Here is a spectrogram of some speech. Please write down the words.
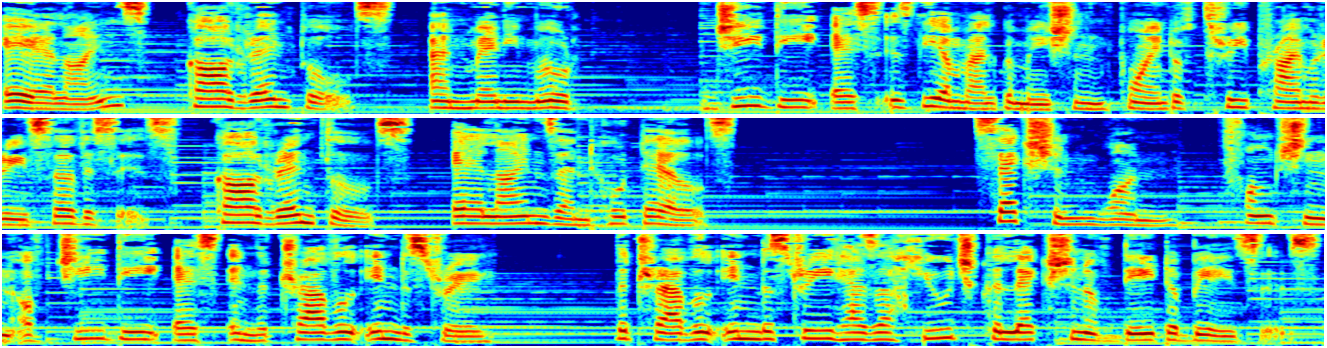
airlines, car rentals, and many more. GDS is the amalgamation point of three primary services car rentals, airlines, and hotels. Section 1 Function of GDS in the travel industry. The travel industry has a huge collection of databases.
